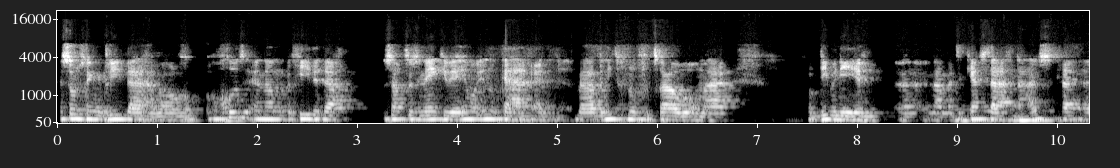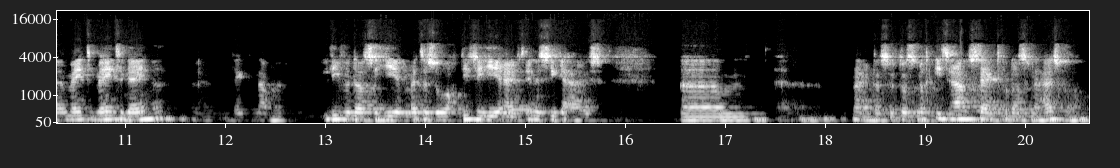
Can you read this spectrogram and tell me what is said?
En soms gingen drie dagen wel goed. En dan de vierde dag zaten ze in één keer weer helemaal in elkaar. En we hadden niet genoeg vertrouwen om haar op die manier nou, met de kerstdagen naar huis uh, mee, te, mee te nemen. ik denk, nou, liever dat ze hier met de zorg die ze hier heeft in het ziekenhuis Um, nou, dat, ze, dat ze nog iets aansterkt voordat ze naar huis kwam.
